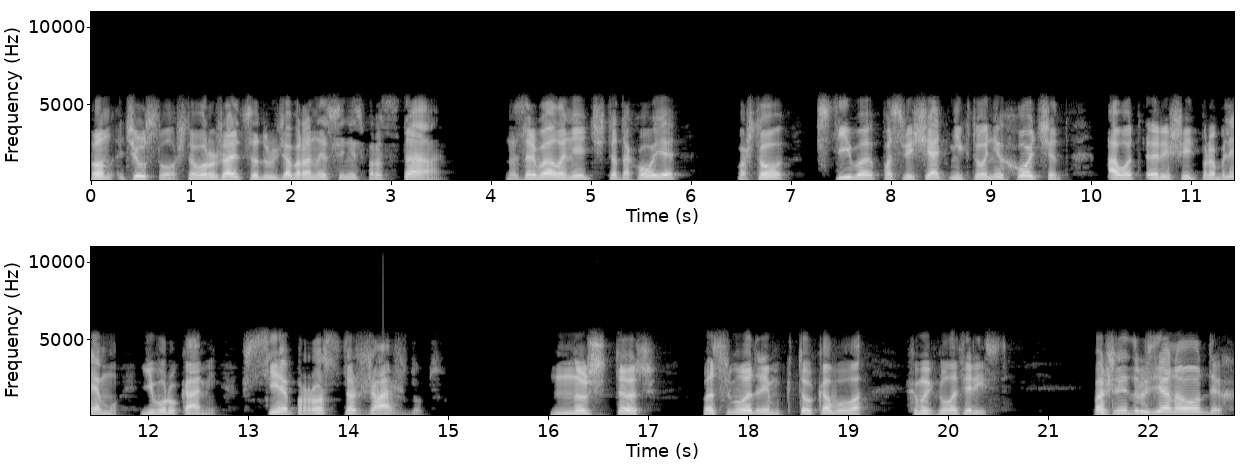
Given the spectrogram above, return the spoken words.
Он чувствовал, что вооружаются друзья баронессы неспроста. Назревало нечто такое, во что Стива посвящать никто не хочет, а вот решить проблему его руками все просто жаждут. — Ну что ж, посмотрим, кто кого, — хмыкнул аферист. — Пошли, друзья, на отдых.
